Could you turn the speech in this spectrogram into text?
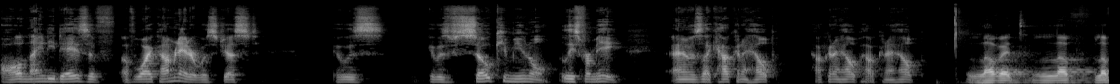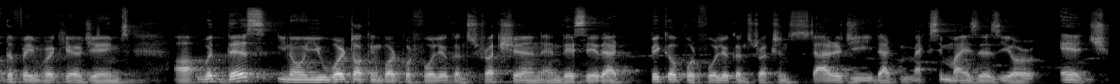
all 90 days of, of y combinator was just it was it was so communal, at least for me. And it was like, how can I help? How can I help? How can I help? Love it. Love love the framework here, James. Uh, with this, you know, you were talking about portfolio construction, and they say that pick a portfolio construction strategy that maximizes your edge.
